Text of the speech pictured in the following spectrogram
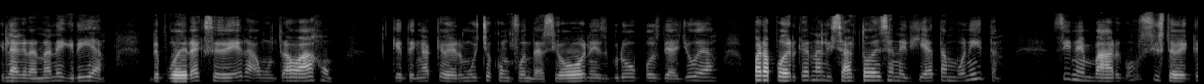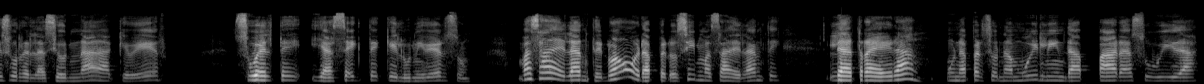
y la gran alegría de poder acceder a un trabajo que tenga que ver mucho con fundaciones, grupos de ayuda, para poder canalizar toda esa energía tan bonita. Sin embargo, si usted ve que su relación nada que ver, suelte y acepte que el universo, más adelante, no ahora, pero sí más adelante, le atraerá una persona muy linda para su vida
